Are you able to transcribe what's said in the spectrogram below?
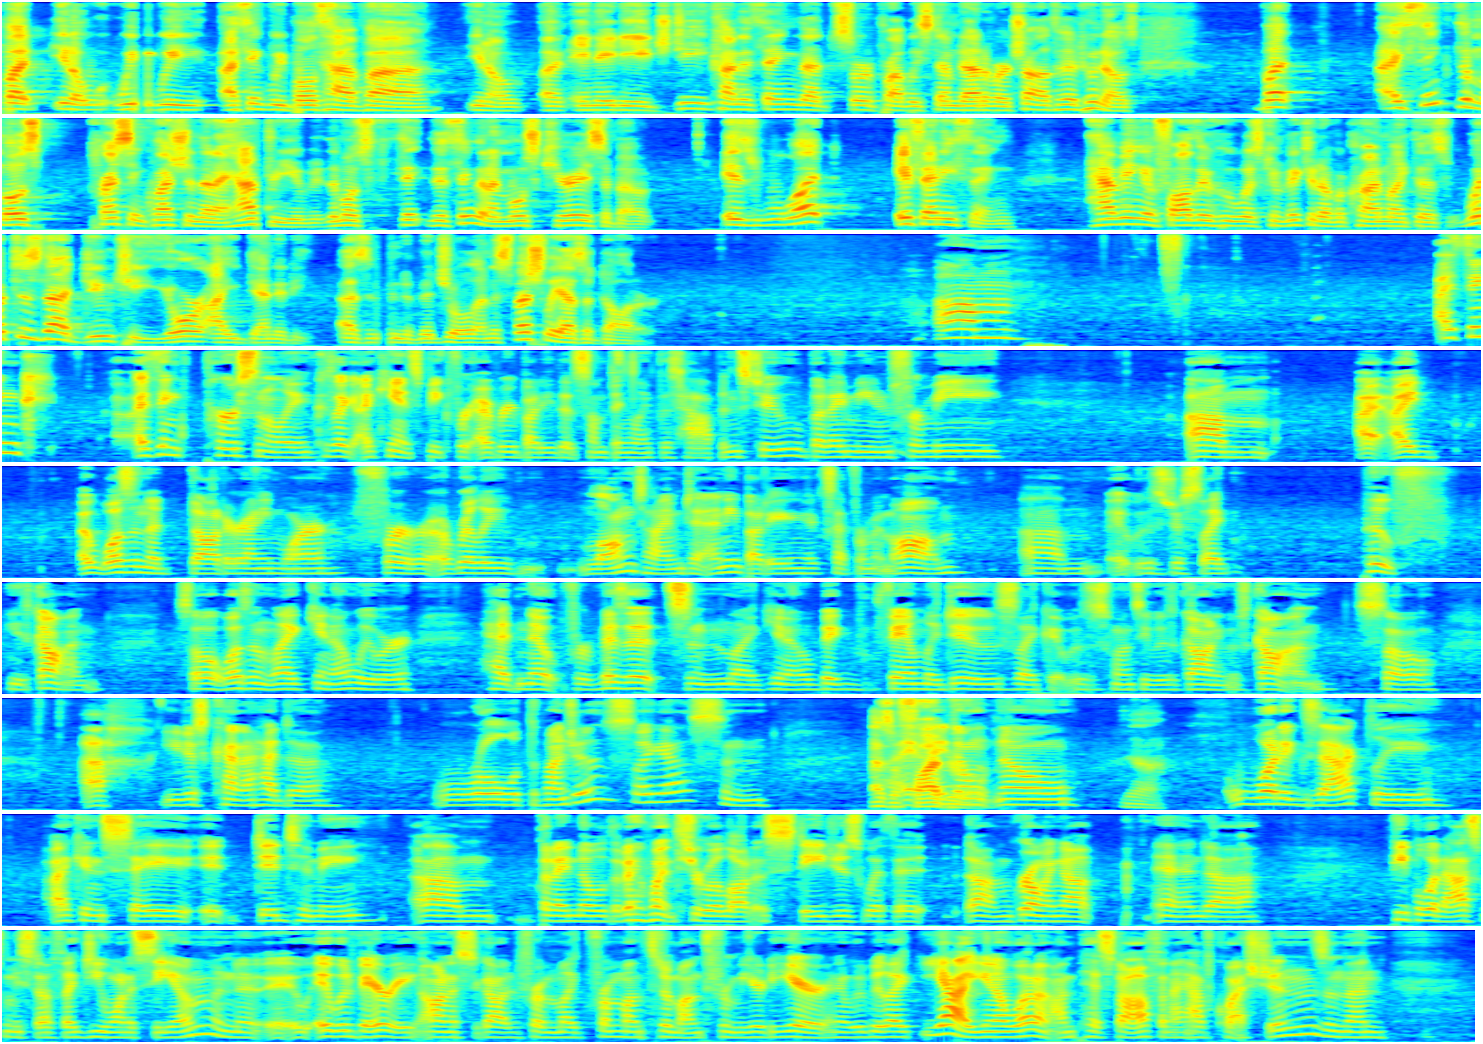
but you know we we i think we both have uh you know an, an adhd kind of thing that sort of probably stemmed out of our childhood. Who knows? But i think the most pressing question that i have for you the most th- the thing that i'm most curious about is what if anything having a father who was convicted of a crime like this what does that do to your identity as an individual and especially as a daughter Um, I think, I think personally, because I, I can't speak for everybody that something like this happens to, but I mean, for me, um, I, I, I wasn't a daughter anymore for a really long time to anybody except for my mom. Um, it was just like, poof, he's gone. So it wasn't like, you know, we were heading out for visits and like, you know, big family dues. Like it was once he was gone, he was gone. So uh, you just kind of had to roll with the punches, I guess. And as a I- I, five year old don't know yeah what exactly I can say it did to me. Um, but I know that I went through a lot of stages with it um, growing up, and uh, people would ask me stuff like, "Do you want to see him?" And it, it, would vary, honest to God, from like from month to month, from year to year, and it would be like, "Yeah, you know what? I'm, I'm pissed off, and I have questions," and then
